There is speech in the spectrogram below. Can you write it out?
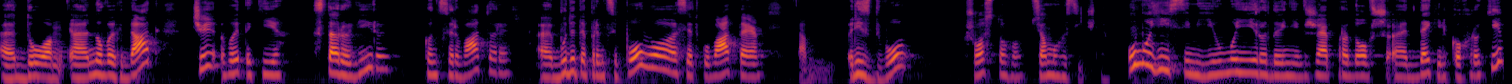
е, до нових дат? Чи ви такі старовіри, консерватори? Будете принципово святкувати там Різдво 6-7 січня? У моїй сім'ї, у моїй родині вже продовж декількох років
